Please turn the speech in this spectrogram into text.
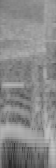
Hey.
